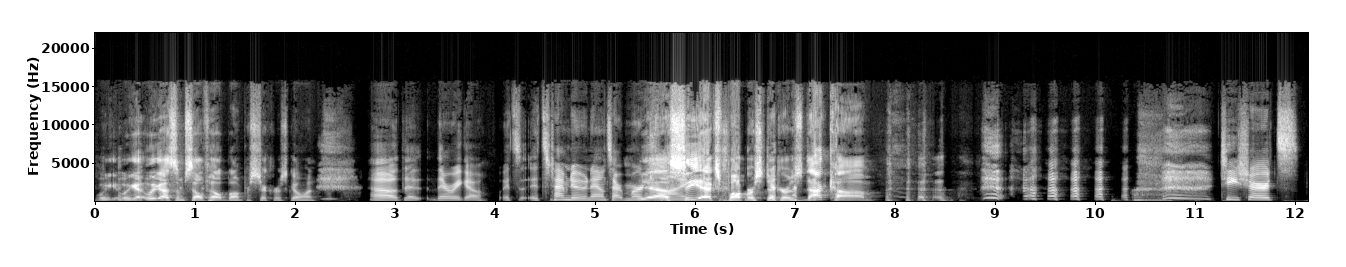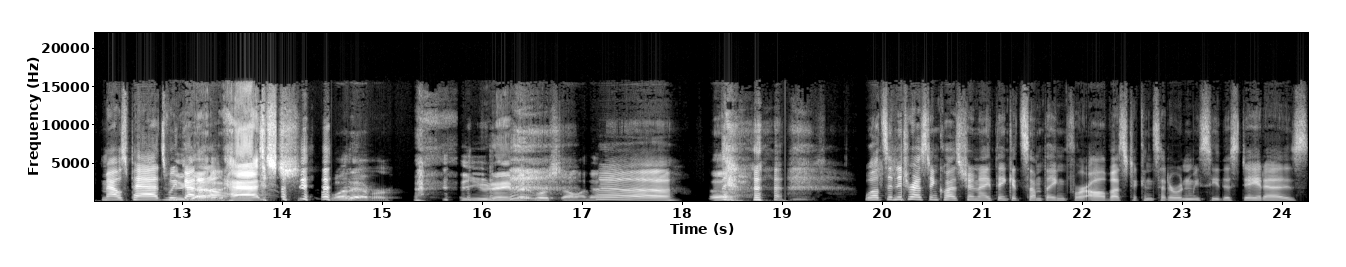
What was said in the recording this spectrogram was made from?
We, we got we got some self help bumper stickers going. Oh, the, there we go. It's it's time to announce our merch. Yeah, cxbumperstickers.com. T-shirts, mouse pads, we've got, got, it all. Hats, whatever. you name it, we're selling it. Uh, uh. Well, it's an interesting question. I think it's something for all of us to consider when we see this data is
